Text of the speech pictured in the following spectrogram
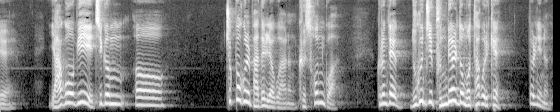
예. 야곱이 지금 어 축복을 받으려고 하는 그 손과 그런데 누군지 분별도 못하고 이렇게 떨리는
